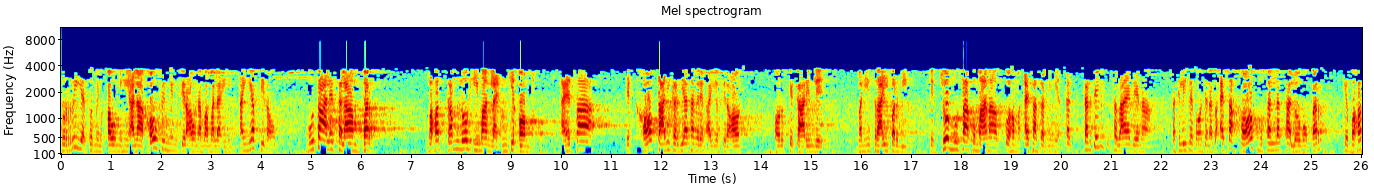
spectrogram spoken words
ضروریت من قومی اللہ خوف من فرعون موسا علیہ السلام پر بہت کم لوگ ایمان لائے، ان کی قوم کی۔ ایسا ایک خوف تاری کر دیا تھا میرے بھائیوں فرعون اور اس کے کارندے۔ بنی اسرائیل پر بھی کہ جو موسا کو مانا اس کو ہم ایسا کر دیں گے۔ کرتے بھی سزائیں دینا، تکلیفیں پہنچنا تو ایسا خوف مسلط تھا لوگوں پر کہ بہت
